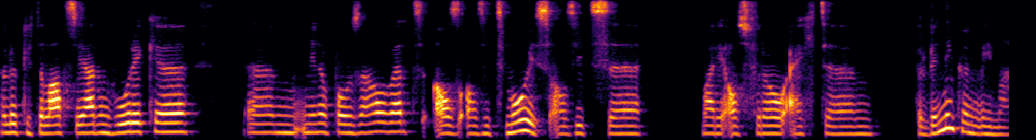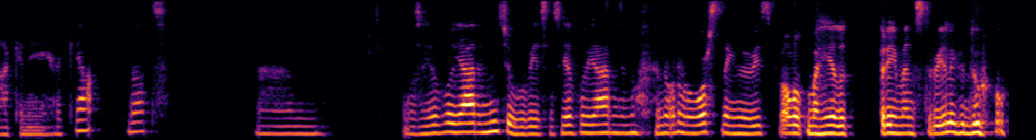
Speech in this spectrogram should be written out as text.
gelukkig de laatste jaren voor ik uh, um, menopausaal werd, als, als iets moois, als iets waar je als vrouw echt um, verbinding kunt mee maken eigenlijk. Ja, dat. Um, dat is heel veel jaren niet zo geweest. Dat is heel veel jaren een enorme worsteling geweest. Vooral ook heel het premenstruele gedoe.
